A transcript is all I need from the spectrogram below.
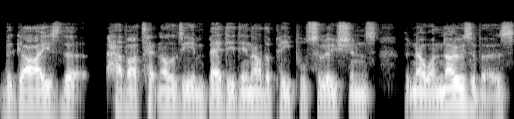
the guys that have our technology embedded in other people's solutions, but no one knows of us,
